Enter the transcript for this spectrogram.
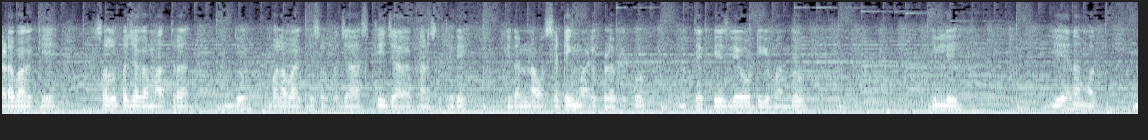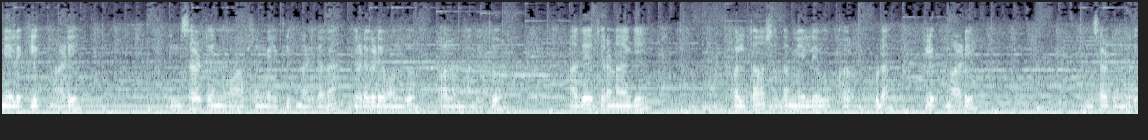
ಎಡಭಾಗಕ್ಕೆ ಸ್ವಲ್ಪ ಜಾಗ ಮಾತ್ರ ಒಂದು ಬಲಭಾಗಕ್ಕೆ ಸ್ವಲ್ಪ ಜಾಸ್ತಿ ಜಾಗ ಕಾಣಿಸುತ್ತಿದೆ. ಇದನ್ನು ನಾವು ಸೆಟ್ಟಿಂಗ್ ಮಾಡಿಕೊಳ್ಳಬೇಕು. ಮತ್ತು ಪೇಜ್ ಲೇಔಟಿಗೆ ಬಂದು ಇಲ್ಲಿ ಏನ ಮೇಲೆ ಕ್ಲಿಕ್ ಮಾಡಿ ಇನ್ಸರ್ಟ್ ಎನ್ನುವ ಆಪ್ಷನ್ ಮೇಲೆ ಕ್ಲಿಕ್ ಮಾಡಿದಾಗ ಎಡಗಡೆ ಒಂದು ಕಾಲಮ್ ಆಗಿತ್ತು ಅದೇ ತೆರನಾಗಿ ಫಲಿತಾಂಶದ ಮೇಲೆಯೂ ಕರ್ ಕೂಡ ಕ್ಲಿಕ್ ಮಾಡಿ. ಇನ್ಸರ್ಟ್ ಅಂದರೆ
